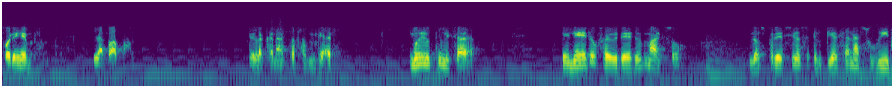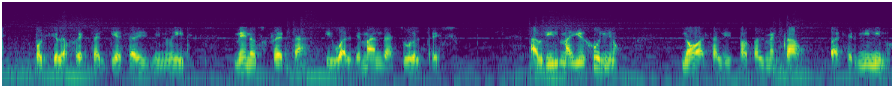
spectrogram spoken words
Por ejemplo, la papa de la canasta familiar, muy utilizada. Enero, febrero y marzo los precios empiezan a subir porque la oferta empieza a disminuir. Menos oferta, igual demanda, sube el precio. Abril, mayo y junio no va a salir papa al mercado, va a ser mínimo.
